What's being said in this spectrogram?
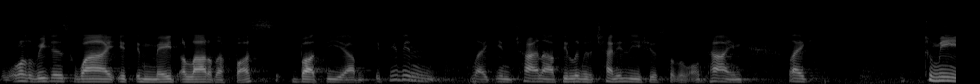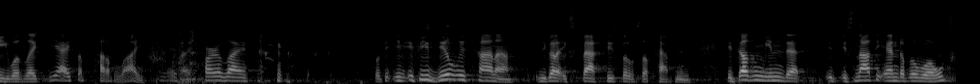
one of the reasons why it, it made a lot of the fuss. But the, um, if you've been like in China dealing with Chinese issues for a long time, like to me it was like, yeah, it's a part of life, It's right? part of life. So the, if, if you deal with China, you gotta expect this sort of stuff happens. It doesn't mean that it, it's not the end of the world.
